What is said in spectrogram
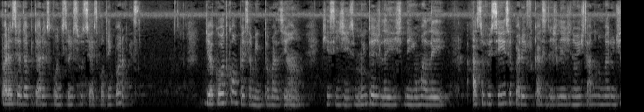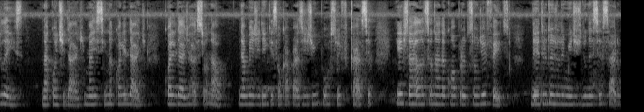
para se adaptar às condições sociais contemporâneas. De acordo com o pensamento tomasiano, que se diz muitas leis, nenhuma lei, a suficiência para a eficácia das leis não está no número de leis, na quantidade, mas sim na qualidade, qualidade racional, na medida em que são capazes de impor sua eficácia e está relacionada com a produção de efeitos, dentro dos limites do necessário,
